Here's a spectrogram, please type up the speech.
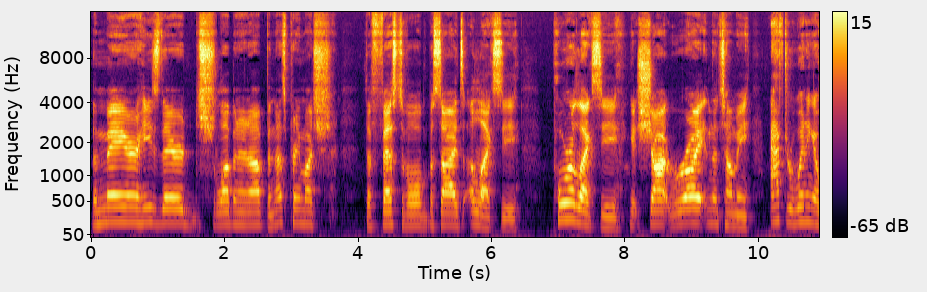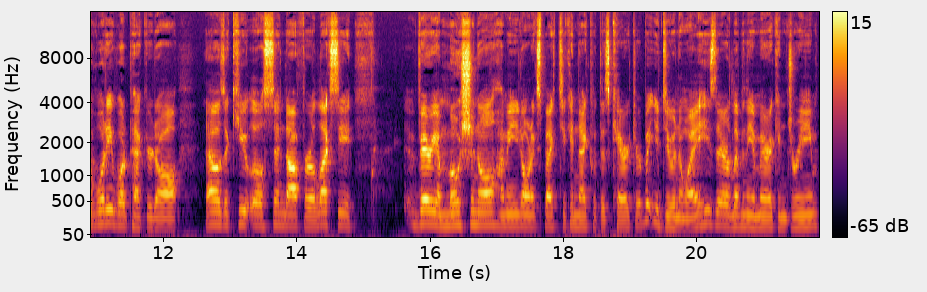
The mayor, he's there schlubbing it up, and that's pretty much the festival besides Alexei. Poor Alexei gets shot right in the tummy after winning a Woody Woodpecker doll. That was a cute little send off for Alexei. Very emotional. I mean, you don't expect to connect with this character, but you do in a way. He's there living the American dream,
